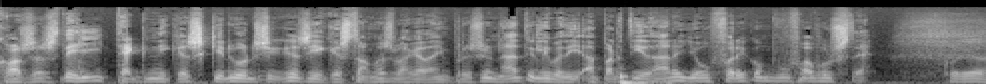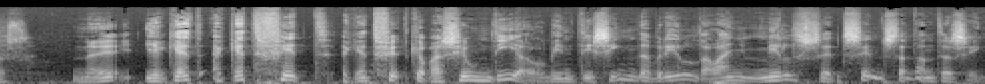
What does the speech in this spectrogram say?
coses d'ell, tècniques quirúrgiques, i aquest home es va quedar impressionat i li va dir, a partir d'ara jo ho faré com ho fa vostè. Curiós. I aquest, aquest fet, aquest fet que va ser un dia, el 25 d'abril de l'any 1775,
